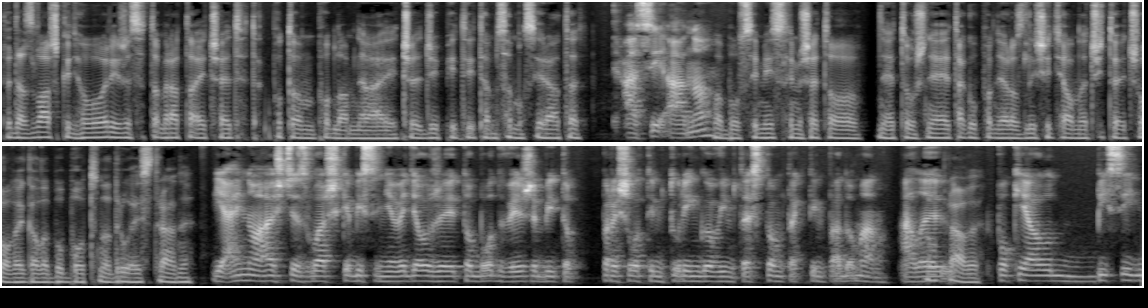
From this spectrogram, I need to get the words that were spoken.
teda zvlášť keď hovorí, že sa tam ráta aj chat, tak potom podľa mňa aj chat GPT tam sa musí rátať. Asi áno. Lebo si myslím, že to, nie, to už nie je tak úplne rozlišiteľné, či to je človek alebo bot na druhej strane. Ja no a ešte zvlášť, keby si nevedel, že je to bot, vieš, že by to prešlo tým Turingovým testom, tak tým pádom áno. Ale no, práve. pokiaľ by si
